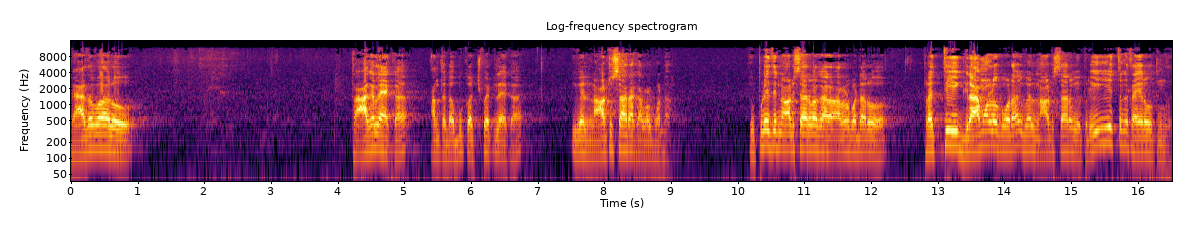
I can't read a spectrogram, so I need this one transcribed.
పేదవాళ్ళు తాగలేక అంత డబ్బు ఖర్చు పెట్టలేక ఈవేళ నాటుసారాకు అలవాటుపడ్డారు ఎప్పుడైతే నాటుసారాకు అలవాటుపడ్డారో ప్రతి గ్రామంలో కూడా ఇవాళ నాటుసార విపరీతంగా తయారవుతుంది.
